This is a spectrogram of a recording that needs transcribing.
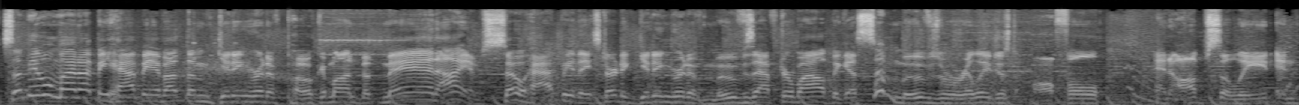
Some people might not be happy about them getting rid of Pokemon, but man, I am so happy they started getting rid of moves after a while because some moves were really just awful and obsolete and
